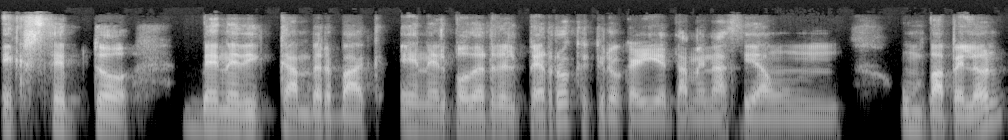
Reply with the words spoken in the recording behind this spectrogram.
excepto Benedict Cumberbatch en El Poder del Perro, que creo que ahí también hacía un, un papelón.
